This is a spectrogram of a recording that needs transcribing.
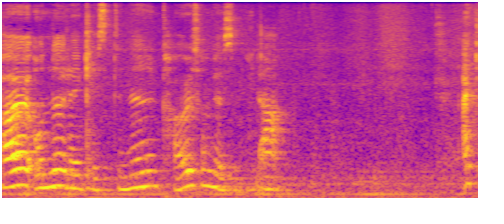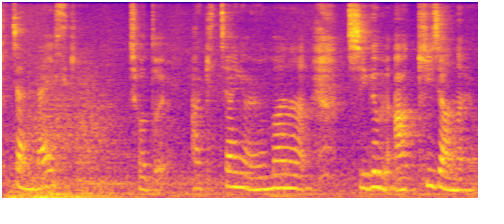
가을 오늘의 게스트는 가을 선배였습니다. 秋ちゃん 大好き. 저도요. 아키짱이 얼마나 지금 秋잖아요.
